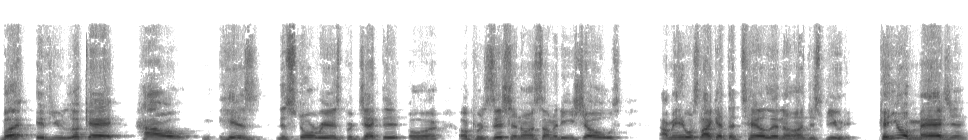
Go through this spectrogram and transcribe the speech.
But if you look at how his the story is projected or a position on some of these shows, I mean, it was like at the tail end of Undisputed. Can you imagine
